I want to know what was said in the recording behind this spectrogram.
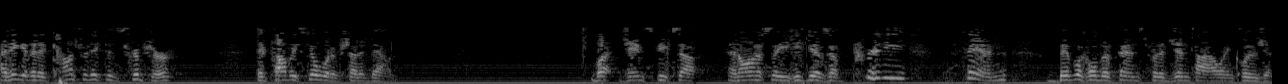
I think if it had contradicted Scripture, they probably still would have shut it down. But James speaks up, and honestly, he gives a pretty thin biblical defense for the Gentile inclusion,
